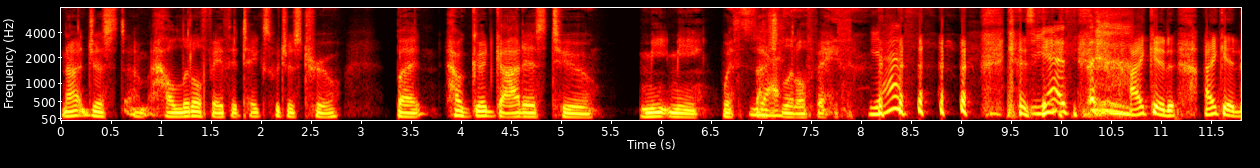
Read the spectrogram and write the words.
not just um, how little faith it takes, which is true, but how good God is to meet me with such Yes. little faith. Yes, Yes. I could, I could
